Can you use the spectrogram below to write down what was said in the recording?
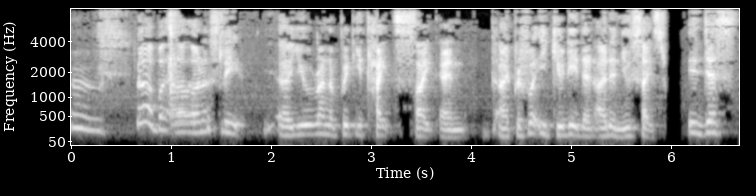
No, but uh, honestly, uh, you run a pretty tight site, and I prefer EQD than other news sites. It just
